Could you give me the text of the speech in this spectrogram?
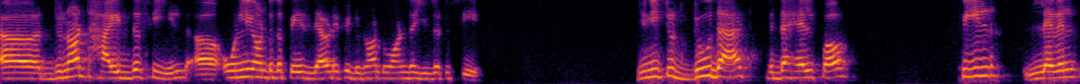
uh, do not hide the field uh, only onto the page layout if you do not want the user to see it. You need to do that with the help of field level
